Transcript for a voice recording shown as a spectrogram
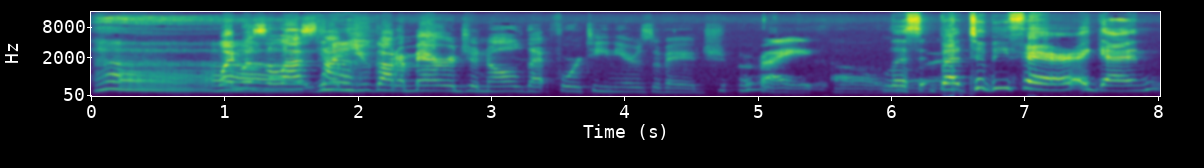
when was the last you time know- you got a marriage annulled at 14 years of age? Right. Oh. Listen, Lord. but to be fair, again,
